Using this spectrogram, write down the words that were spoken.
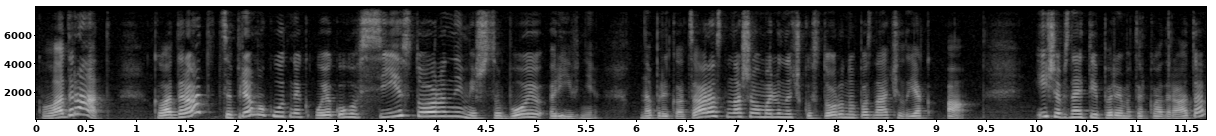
Квадрат. Квадрат це прямокутник, у якого всі сторони між собою рівні. Наприклад, зараз на нашому малюночку сторону позначили як А. І щоб знайти периметр квадрата,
